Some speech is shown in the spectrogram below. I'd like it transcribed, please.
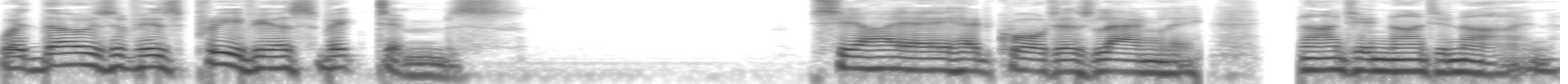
with those of his previous victims. CIA Headquarters, Langley, 1999.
